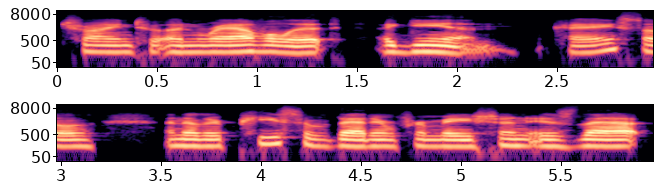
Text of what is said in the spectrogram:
trying to unravel it again. Okay, so another piece of that information is that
